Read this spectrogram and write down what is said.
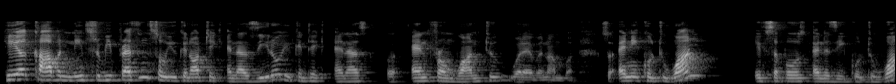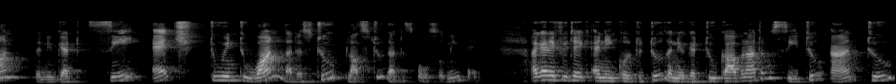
Here carbon needs to be present so you cannot take n as 0 you can take n as uh, n from 1 to whatever number. So n equal to 1 if suppose n is equal to 1, then you get CH, 2 into 1, that is 2, plus 2, that is 4, so methane. Again, if you take n equal to 2, then you get 2 carbon atoms, C2, and 2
